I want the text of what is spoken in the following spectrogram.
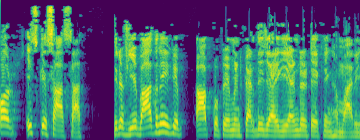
اور اس کے ساتھ ساتھ صرف یہ بات نہیں کہ آپ کو پیمنٹ کر دی جائے گی انڈر ٹیکنگ ہماری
